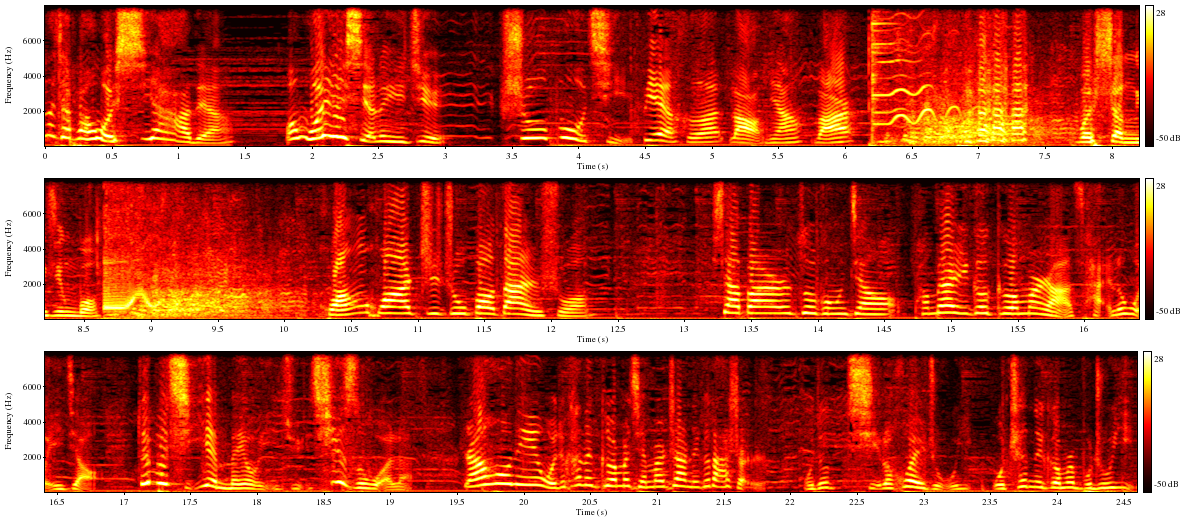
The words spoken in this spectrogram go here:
那家把我吓的，完我也写了一句：输不起便和老娘玩儿。我生性不？黄花蜘蛛爆蛋说，下班坐公交，旁边一个哥们儿啊踩了我一脚，对不起也没有一句，气死我了。然后呢，我就看那哥们儿前面站着一个大婶儿，我就起了坏主意。我趁那哥们儿不注意，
